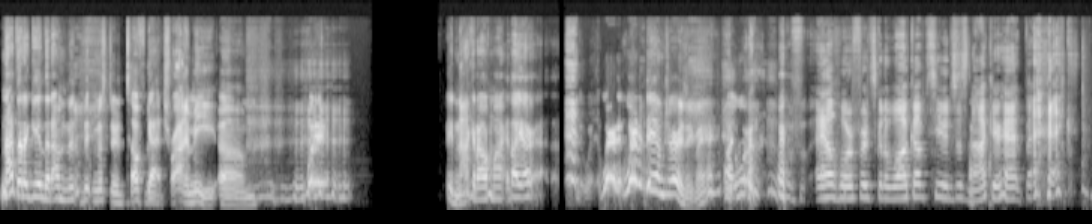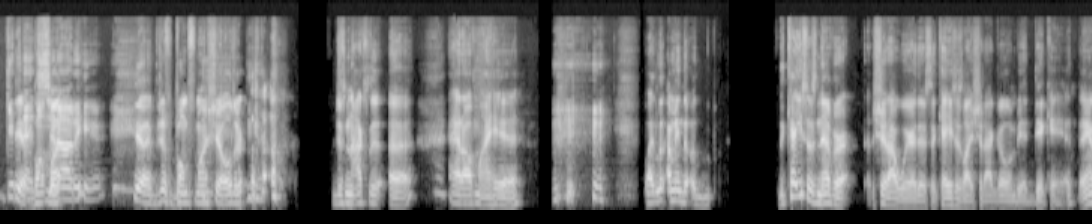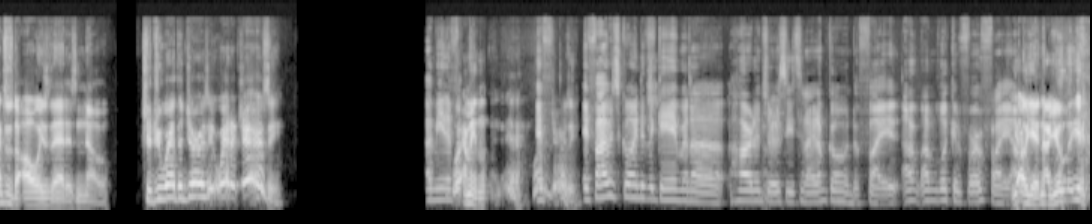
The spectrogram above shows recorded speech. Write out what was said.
Not that again that I'm Mr. Tough Guy. Try me. Um, what it- they knock it off my like. I- Where where the damn jersey, man? Like where? Al Horford's gonna walk up to you and just knock your hat back. Get Yeah, that shit my- out of here. Yeah, it just bumps my shoulder. just knocks the uh, hat off my head. Like, I mean, the, the case is never should I wear this. The case is like, should I go and be a dickhead? The answer to always that is no. Should you wear the jersey? Wear the jersey. I mean, if I mean, yeah, if- jersey. if I was going to the game in a Harden jersey tonight, I'm going to fight. I'm I'm looking for a fight. Oh I'm- yeah, no, you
